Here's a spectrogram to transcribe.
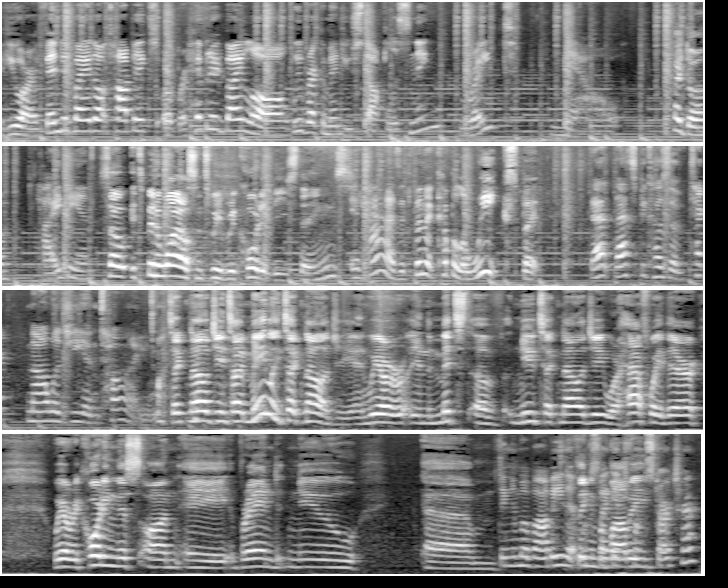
If you are offended by adult topics or prohibited by law, we recommend you stop listening right now. Hi, Dawn. Hi, Dan. So, it's been a while since we've recorded these things. It has. It's been a couple of weeks, but that that's because of technology and time. technology and time, mainly technology, and we are in the midst of new technology. We're halfway there. We are recording this on a brand new. Um, Thingamabobby that looks like it's from Star Trek.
